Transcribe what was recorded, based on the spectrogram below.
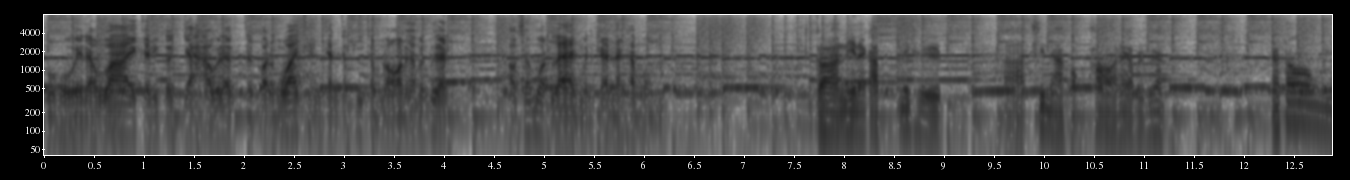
โอ้โหเวลาไหว้กันนี่ก็ยาวเวลาแต่ก่อนต้องไหว้แข่งกันกับพี่กับน้องนะครับเพื่อนๆเอาซะหมดแรงเหมือนกันนะครับผมก็นี่นะครับนี่คืออที่นาของพ่อนะครับเพื่อนๆน้าโต้งมี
